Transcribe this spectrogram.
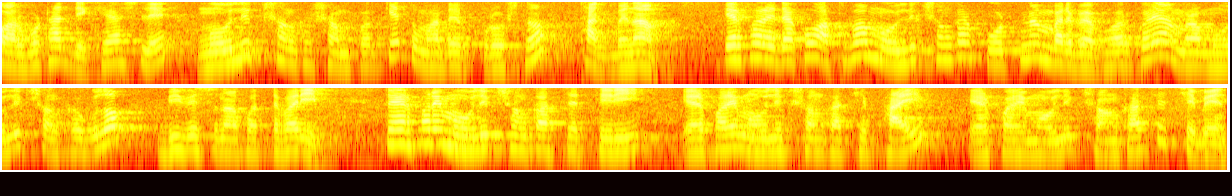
পর্বটা দেখে আসলে মৌলিক সংখ্যা সম্পর্কে তোমাদের প্রশ্ন থাকবে না। এরপরে দেখো, অথবা মৌলিক সংখ্যার কোড নাম্বার ব্যবহার করে আমরা মৌলিক সংখ্যাগুলো বিবেচনা করতে পারি। তো এরপরে মৌলিক সংখ্যা আছে থ্রি এরপরে মৌলিক সংখ্যা আছে ফাইভ এরপরে মৌলিক সংখ্যা আছে সেভেন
